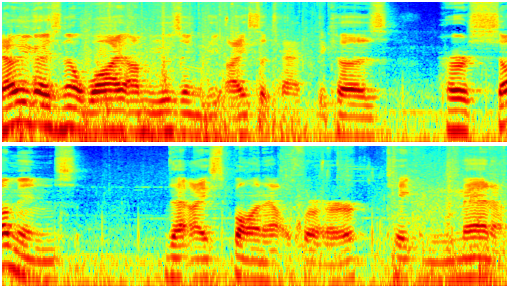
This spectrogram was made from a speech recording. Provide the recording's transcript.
now you guys know why I'm using the ice attack because her summons that I spawn out for her take mana.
